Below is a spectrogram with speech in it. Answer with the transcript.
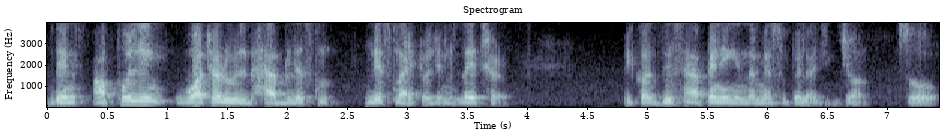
then upwelling water will have less less nitrogen later, because this happening in the mesopelagic zone. So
